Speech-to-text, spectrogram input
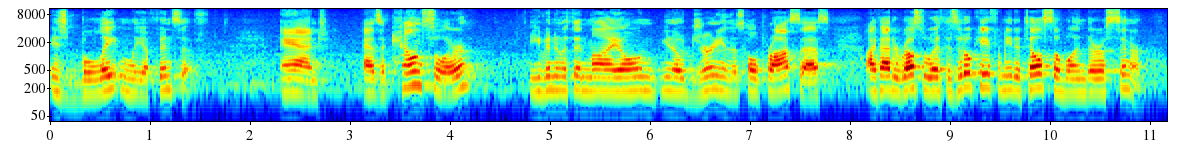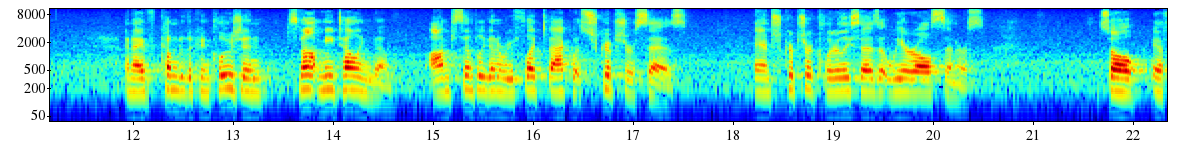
is blatantly offensive. And as a counselor, even within my own you know, journey in this whole process, I've had to wrestle with is it okay for me to tell someone they're a sinner? And I've come to the conclusion it's not me telling them. I'm simply going to reflect back what Scripture says. And Scripture clearly says that we are all sinners. So if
